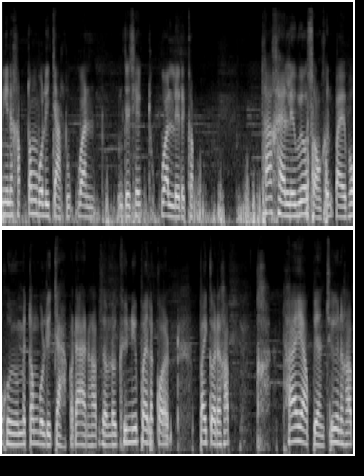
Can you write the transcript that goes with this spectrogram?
นี่นะครับต้องบริจาคทุกวัน ผมจะเช็คทุกวันเลยนะครับ ถ้าแค่เลเวลสองขึ้นไป พวกคุณไม่ต้องบริจาคก็ได้นะครับสำหรับคลิปนี้ไปละก่อนไปก่อนนะครับ ถ้าอยากเปลี่ยนชื่อนะครับ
